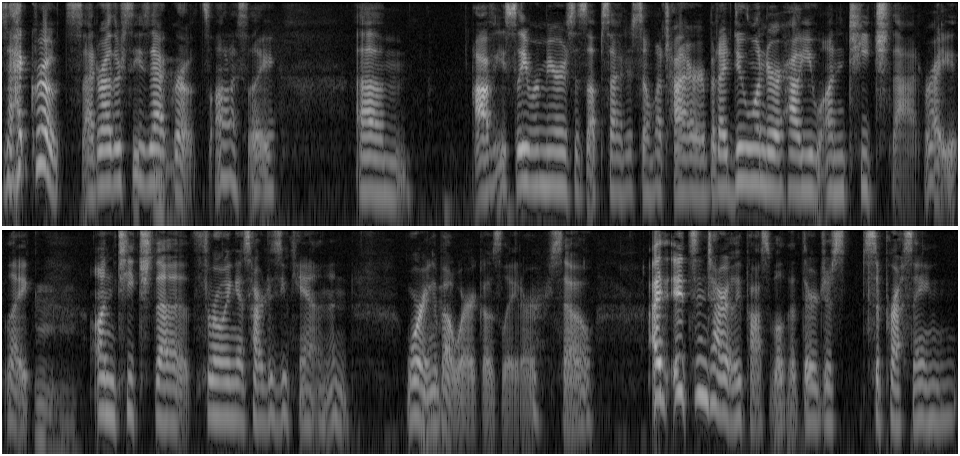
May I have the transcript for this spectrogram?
Zac Grotz. I'd rather see Zac Grotz, honestly. Um, obviously, Ramirez's upside is so much higher, but I do wonder how you unteach that, right? Like, unteach the throwing as hard as you can and worrying about where it goes later. So, I, it's entirely possible that they're just suppressing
